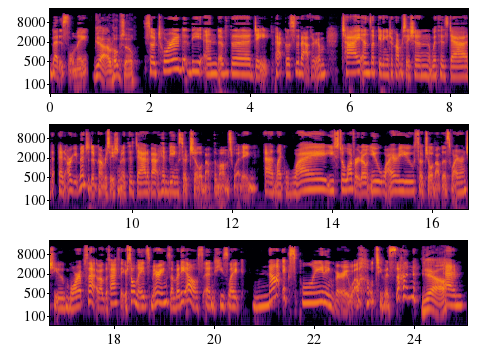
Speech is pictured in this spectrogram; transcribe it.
met his soulmate. yeah, I would hope so. So toward the end of the date, Phat goes to the bathroom. Tai ends up getting into a conversation with his dad, an argumentative conversation with his dad about him being so chill about the mom's wedding. And like, why you still love her, don't you? Why are you so chill about this? Why aren't you more upset about the fact that your soulmate's marrying somebody else? And he's like, not explaining very well to his son. Yeah, And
